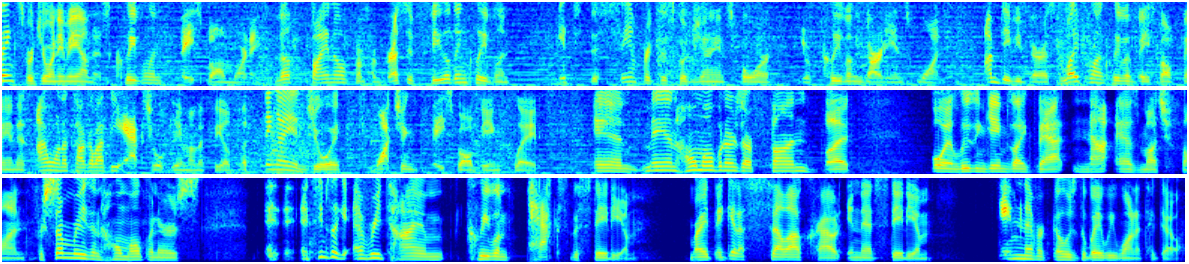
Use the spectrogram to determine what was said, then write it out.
Thanks for joining me on this Cleveland baseball morning. The final from Progressive Field in Cleveland. It's the San Francisco Giants 4, your Cleveland Guardians 1. I'm Davey Berris, lifelong Cleveland baseball fan, and I want to talk about the actual game on the field, the thing I enjoy watching baseball being played. And man, home openers are fun, but boy, losing games like that, not as much fun. For some reason, home openers, it, it seems like every time Cleveland packs the stadium, right? They get a sellout crowd in that stadium. Game never goes the way we want it to go.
